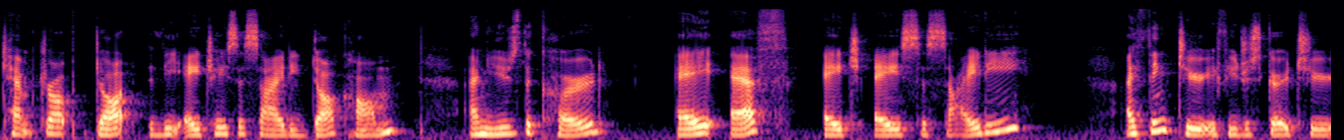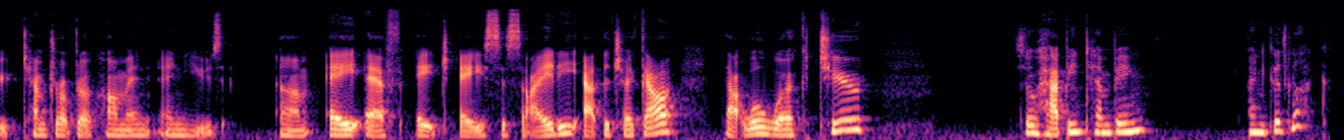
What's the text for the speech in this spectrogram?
tempdrop.thehasociety.com and use the code AFHA Society. I think too, if you just go to tempdrop.com and, and use um, AFHA Society at the checkout, that will work too. So happy temping and good luck.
